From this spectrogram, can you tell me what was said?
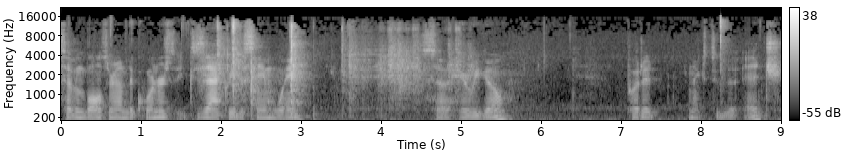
seven balls around the corners exactly the same way. So here we go. Put it next to the edge.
